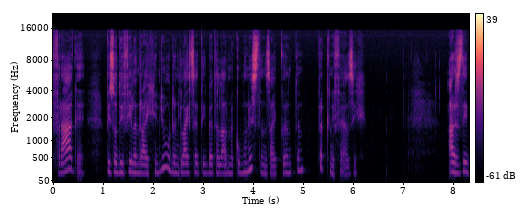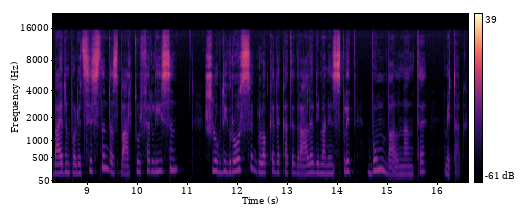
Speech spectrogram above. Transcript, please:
Frage, wieso die vielen reichen Juden gleichzeitig bettelarme Kommunisten sein könnten, verkniff er sich. Als die beiden Polizisten das Bartul verließen, schlug die große Glocke der Kathedrale, die man in Split Bumbal nannte, Mittag.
